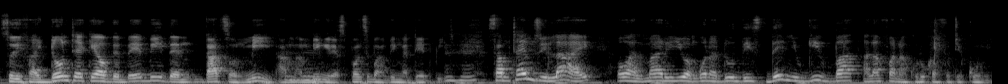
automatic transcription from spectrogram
So if I don't take care of the baby, then that's on me. I'm, I'm being irresponsible, I'm being a deadbeat. Sometimes you lie, oh, I'll marry you, I'm gonna do this. Then you give birth, alafu anakuruka futi kumi.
